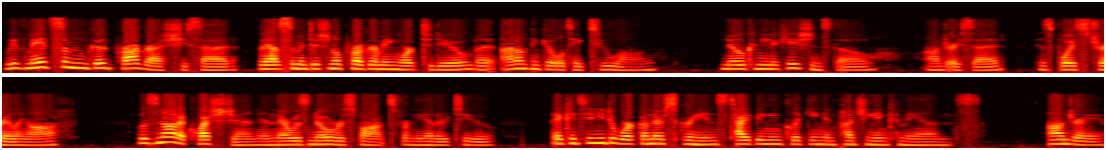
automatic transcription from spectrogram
We've made some good progress, she said. We have some additional programming work to do, but I don't think it will take too long. No communications, though, Andre said, his voice trailing off. It was not a question, and there was no response from the other two. They continued to work on their screens, typing and clicking and punching in commands. Andre,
